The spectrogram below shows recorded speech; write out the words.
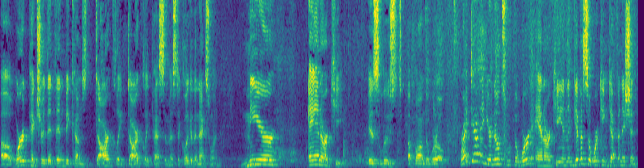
a word picture that then becomes darkly, darkly pessimistic. Look at the next one. Mere anarchy is loosed upon the world. Write down in your notes the word anarchy and then give us a working definition.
